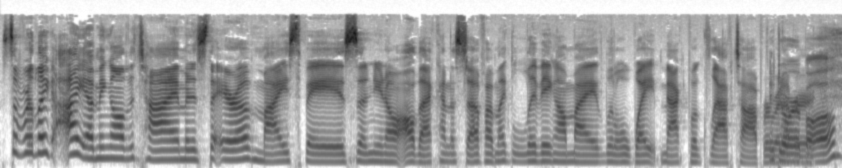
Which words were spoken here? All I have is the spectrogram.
So we're like IMing all the time and it's the era of MySpace and you know all that kind of stuff. I'm like living on my little white MacBook laptop or whatever. Adorable.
